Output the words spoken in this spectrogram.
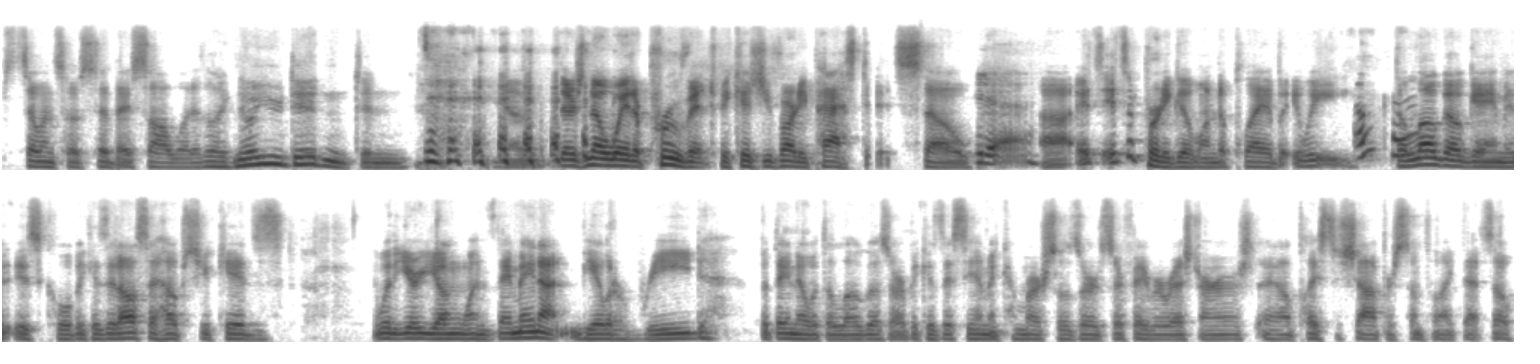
so and so said they saw one. They're like, no, you didn't, and you know, there's no way to prove it because you've already passed it. So yeah, uh, it's it's a pretty good one to play. But we okay. the logo game is, is cool because it also helps your kids with your young ones. They may not be able to read but they know what the logos are because they see them in commercials or it's their favorite restaurant or you know, place to shop or something like that. So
